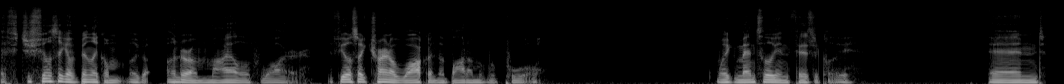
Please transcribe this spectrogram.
it just feels like I've been like a like under a mile of water. It feels like trying to walk on the bottom of a pool. Like mentally and physically. And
